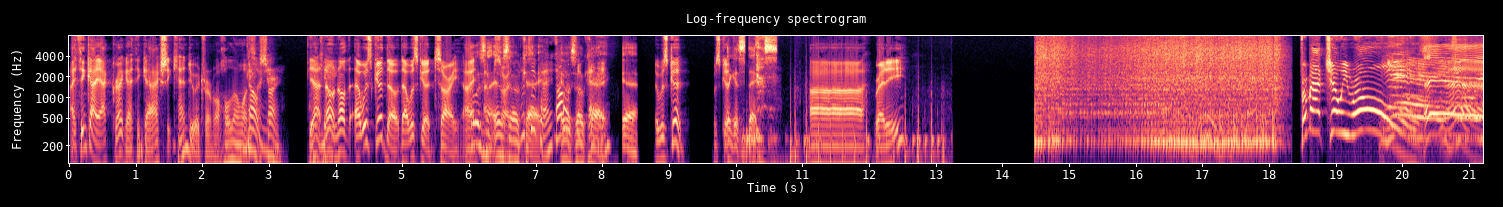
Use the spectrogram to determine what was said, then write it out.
I think I act, Greg. I think I actually can do a drum roll. Hold on one second. sorry. Yeah, no, no, that was good though. That was good. Sorry, I, It was I'm it was sorry. okay. It's okay. Oh, it was okay. okay. Yeah, It was good. It was I think good. it sticks. Uh, ready? From at Joey Rolls. Hey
